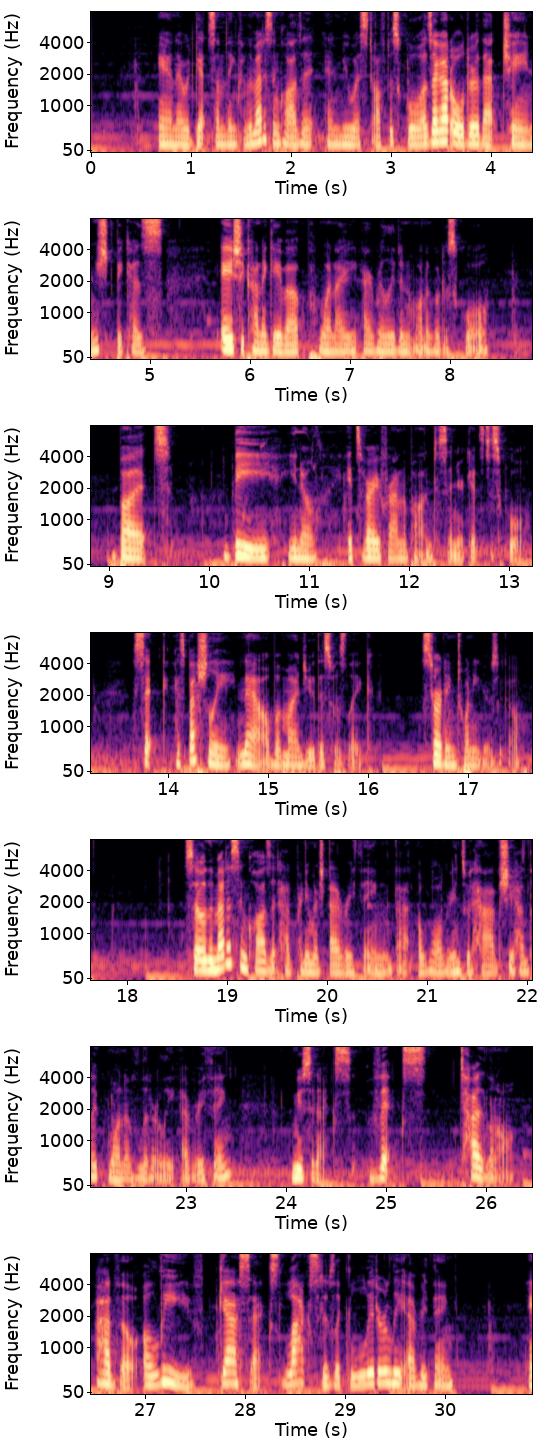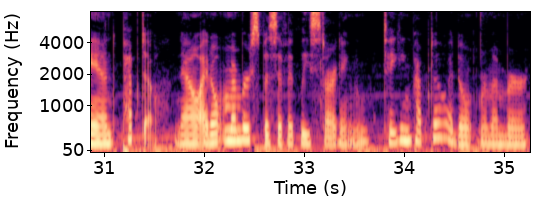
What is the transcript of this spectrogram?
And I would get something from the medicine closet and be whisked off to school. As I got older, that changed because A, she kind of gave up when I, I really didn't want to go to school. But B, you know, it's very frowned upon to send your kids to school sick, especially now, but mind you, this was like starting 20 years ago. So the medicine closet had pretty much everything that a Walgreens would have. She had like one of literally everything Mucinex, Vicks, Tylenol, Advil, Aleve, Gas-X, laxatives, like literally everything, and Pepto. Now, I don't remember specifically starting taking Pepto. I don't remember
